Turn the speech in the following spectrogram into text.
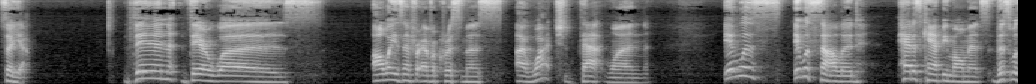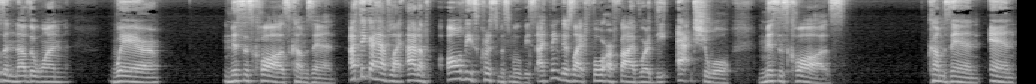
So yeah. Then there was Always and Forever Christmas. I watched that one. It was it was solid. Had its campy moments. This was another one where Mrs. Claus comes in. I think I have like out of all these Christmas movies, I think there's like four or five where the actual Mrs. Claus comes in and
